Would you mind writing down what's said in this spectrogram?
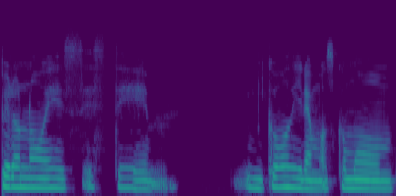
pero no es, este, ¿cómo diríamos? Como...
